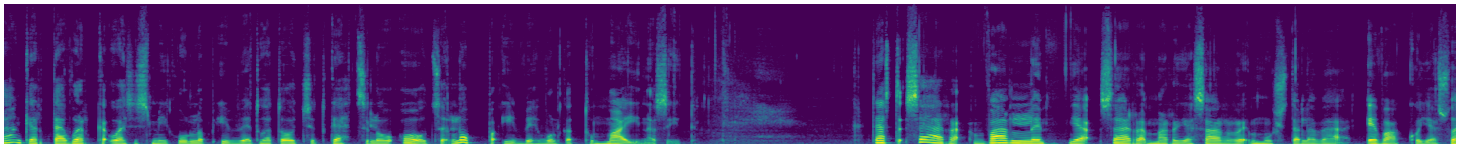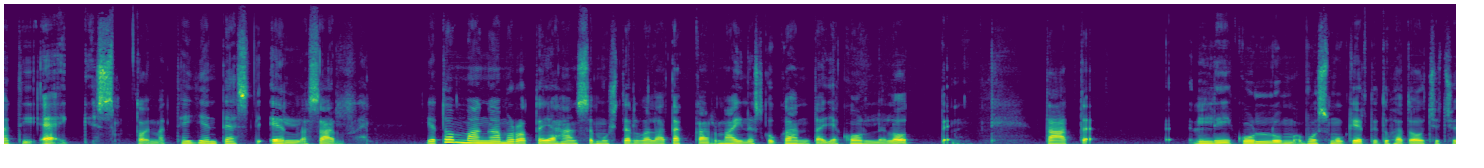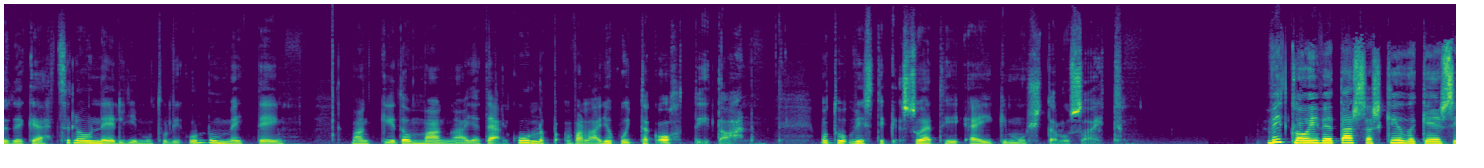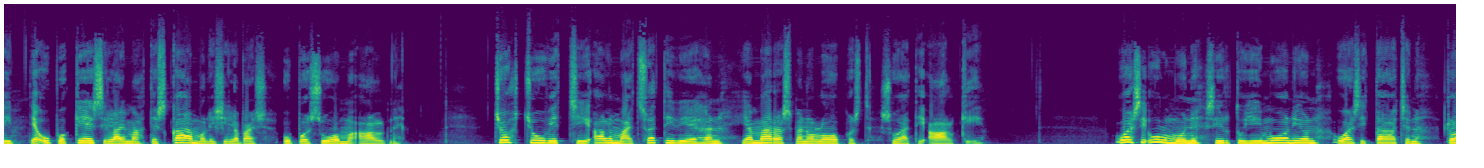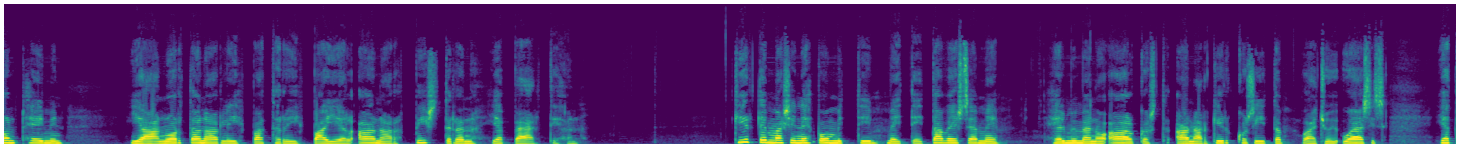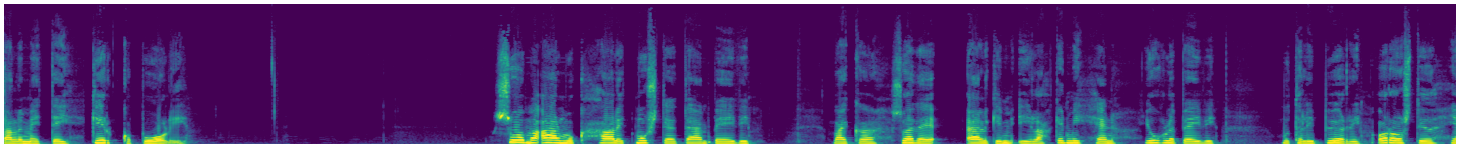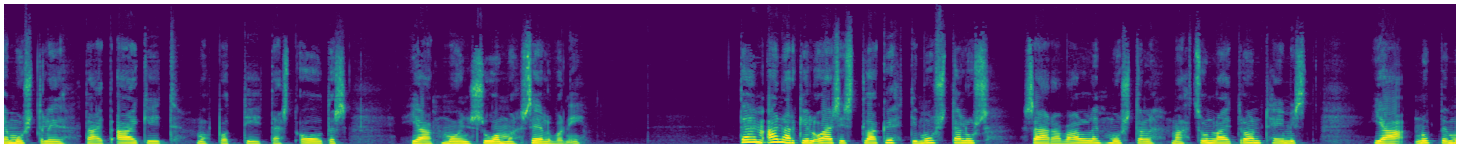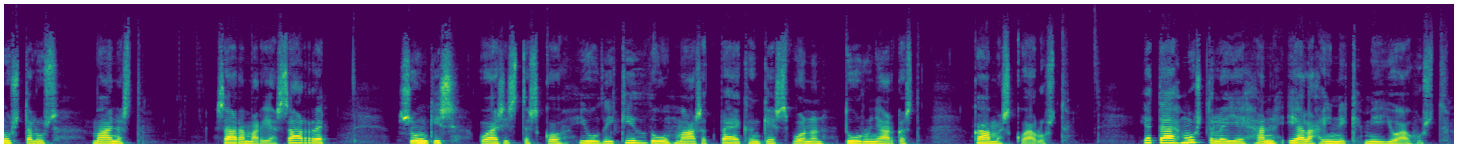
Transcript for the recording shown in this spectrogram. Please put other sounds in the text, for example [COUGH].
Tähän kertaa verkka uäsismi kullop ive toitset kähtselo ootse loppa ive volkattu mainasit. Tästä Säärä Valle ja Säärä Maria Sarre mustalavää evakko ja suati äikkis. Toimat teidän tästä Ella Sarre. Ja Tommaanga morottaja Hansa mustelvala takkar mainasku kanta ja kolle lotte. Taat li kullum vosmu kerti tuhat otsitsyöte kähtselou nelji, mutta tuli kullum meittei mankkii ton mangaa ja täällä kullop valaa jo kuitta kohtiitaan. Mutta vistik sueti äiki mustelusait. Vitlo ive tassas kilvekeesi ja upo keesilaimahtes kaamolisilabas upo suoma alne. Johtuu vietsi almait suativiehän ja marasmano loopost suati alkii. Uasi ulmuin siirtui muonion uasi taatsen Drontheimin ja nuortanarli patri pajel anar pisterön ja päärtihän. Kirtemasine pommitti meittei tavesamme, helmymäno alkost anar kirkko siitä vaajui uasis ja talle meittei kirkko puoli. Suoma almuk haalit musteeltään peivi, vaikka suave älkim ilahken mihen juhlepeivi, mutta oli pyöri orostil ja musteli tait aikit, mohpotti tästä outas ja moin suoma selvoni. Tähän anarkil la kyhti mustalus, Saara Valle mustal mahtsun lai Trondheimist ja Nuppe mustalus mainast Saara-Maria Sarre, sunkis oasistasko juuti killuu maasat päikän kesvuonnon Tuurun jarkast kaamaskualusta ja tää mustaleje hän iäla hinnik mii juohust.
